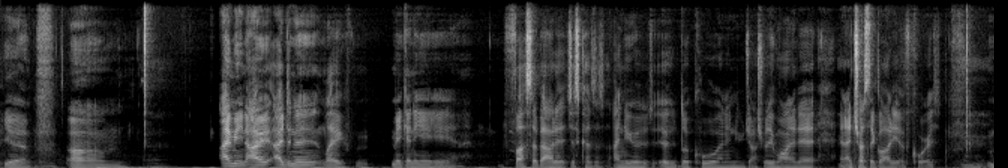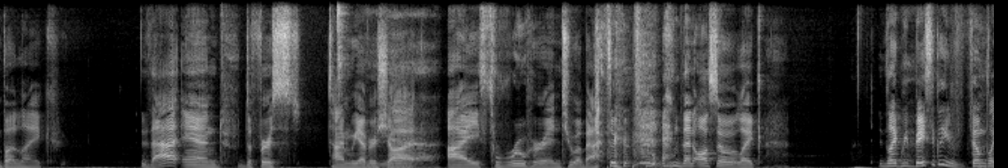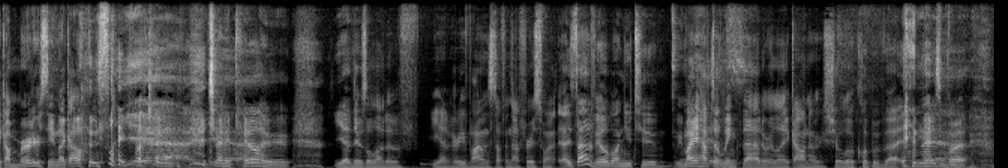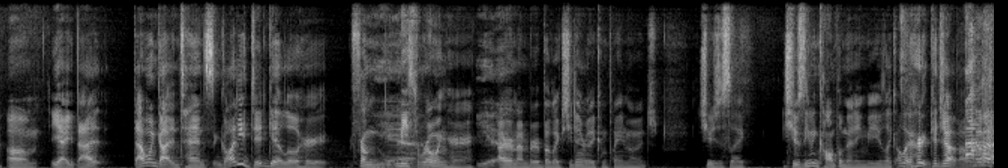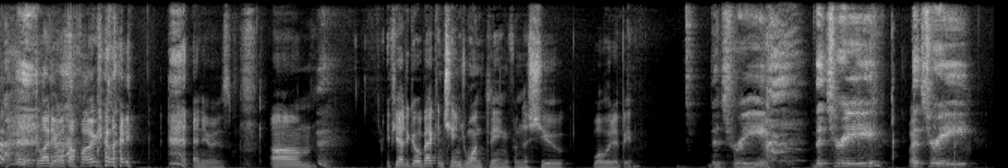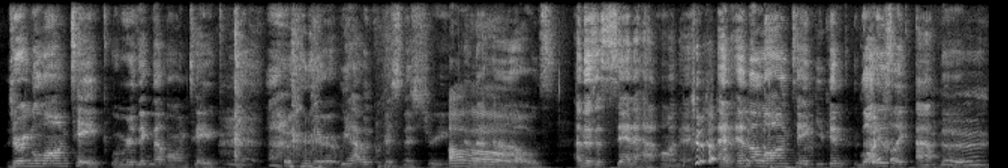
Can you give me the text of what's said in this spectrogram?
yeah. Um i mean i i didn't like make any fuss about it just because i knew it would, it would look cool and i knew josh really wanted it and i trusted gladia of course. Mhm. but like that and the first time we ever shot i threw her into a bathroom. And then also like like we basically filmed like a murder scene. Like i was like Yeah, fucking trying to kill her. Yeah there's a lot of yeah very violent stuff in that first one. Is that available on youtube? We might It have to link that or like i don't know show a little clip of that in this but um yeah that that one got intense. Gladia did get a little hurt from me throwing her Yeah. i remember but like she didn't really complain much. She was just like she was even complimenting me like oh it hurt. Good job. Like, gladia what the fuck? Like anyways um if you had to go back and change one thing from the shoot what would it be? The tree, the tree, the tree. During the long take, when we were taking that long take, there we have a Christmas tree in the Oh. house, and there's a Santa hat on it. And in the long take, you can Gladia's like at the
